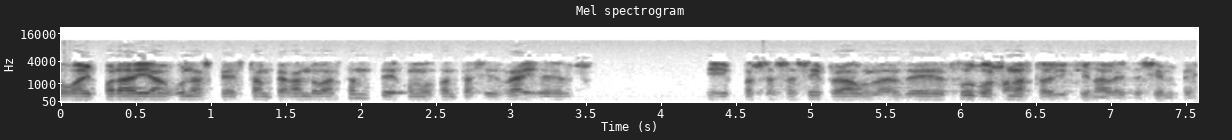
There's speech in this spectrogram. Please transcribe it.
Luego hay por ahí algunas que están pegando bastante, como Fantasy Riders y cosas así, pero vamos, las de fútbol son las tradicionales de siempre.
